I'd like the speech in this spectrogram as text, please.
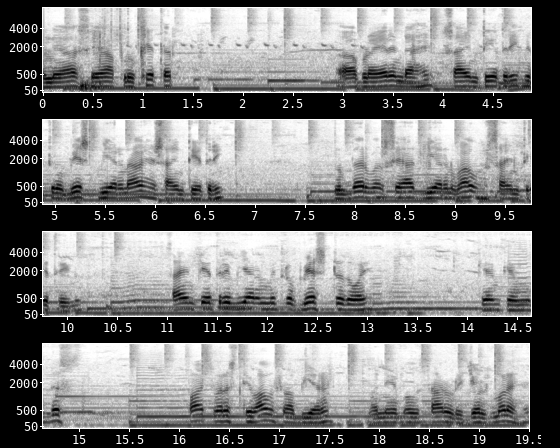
અને આ છે આપણું ખેતર. આપણા એરંડા છે, સાઈન તેત્રી. મિત્રો બેસ્ટ બિયારણ આવે છે સાઈન તેત્રી. દર વર્ષે આ જ બિયારણ વાવું, સાઈન તેત્રીનું. સાઈન તેત્રી બિયારણ મિત્રો બેસ્ટ જ હોય. કેમ કે હું દસ પાંચ વર્ષથી વાવું છું આ બિયારણ. મને બહુ સારું રિઝલ્ટ મળે છે.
